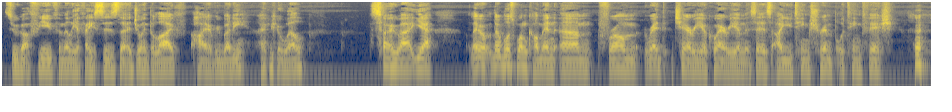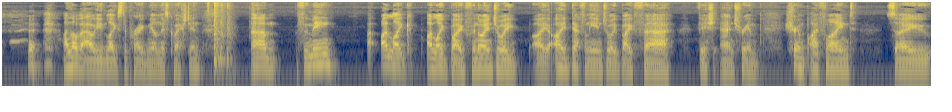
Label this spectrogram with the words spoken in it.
So we've got a few familiar faces that have joined the live. Hi, everybody. Hope you're well. So uh, yeah, there, there was one comment um, from Red Cherry Aquarium that says, "Are you team shrimp or team fish?" I love how he likes to probe me on this question. Um, for me, I like I like both, and I enjoy I I definitely enjoy both uh, fish and shrimp. Shrimp I find so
